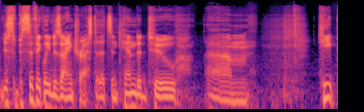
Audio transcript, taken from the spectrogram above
just specifically designed trust that's intended to um, keep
